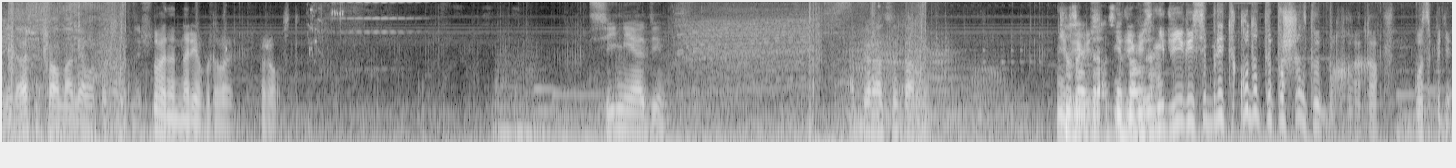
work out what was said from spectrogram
Не, давай сначала налево, отсюда начнем. Давай на- налево, давай, пожалуйста. Синий один. Операция там. Не Что двигайся, не двигайся, не двигайся, блядь, куда ты пошел ты? Господи.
